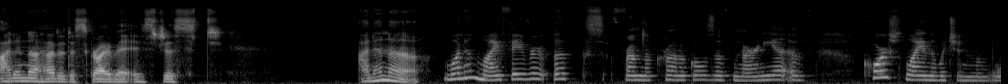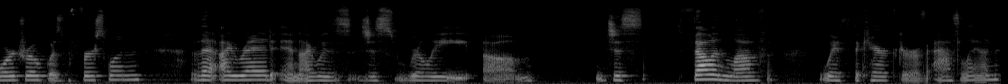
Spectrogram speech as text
I don't know how to describe it. It's just I don't know. One of my favorite books from the Chronicles of Narnia, of course, Lion, the Witch, and the Wardrobe was the first one that I read, and I was just really, um, just fell in love with the character of Aslan,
